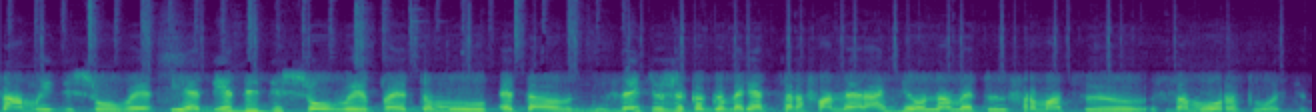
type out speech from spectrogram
самые дешевые. И обеды дешевые, поэтому это, знаете, уже, как говорят, сарафанное радио нам эту информацию само разносит.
